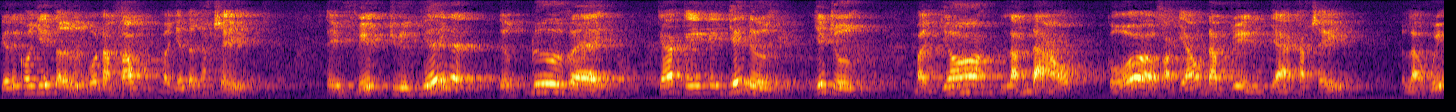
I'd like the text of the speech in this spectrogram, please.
cho đến có giới tử của Nam Tông và giới tử khắc sĩ. Thì việc truyền giới đó được đưa về các cái cái giới đường giới trường mà do lãnh đạo của Phật giáo Nam truyền và khắp sĩ là quyết.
